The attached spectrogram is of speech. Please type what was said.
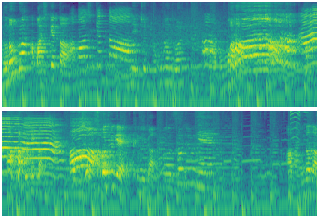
문어인가? 아, 맛있겠다. 아 맛있겠다. 아니 저 조그만 걸. 아, 못 먹어. 아, 그러니까. 아, 서죽에 크기가. 어, 소중해. 아, 문어다,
